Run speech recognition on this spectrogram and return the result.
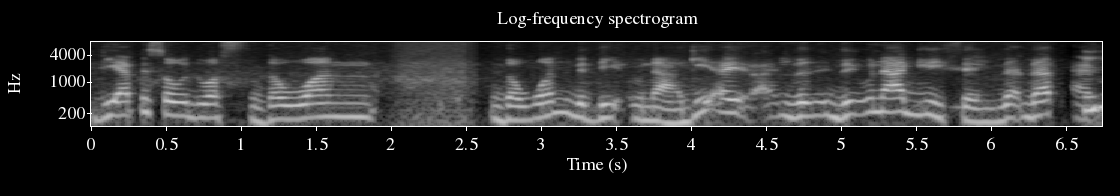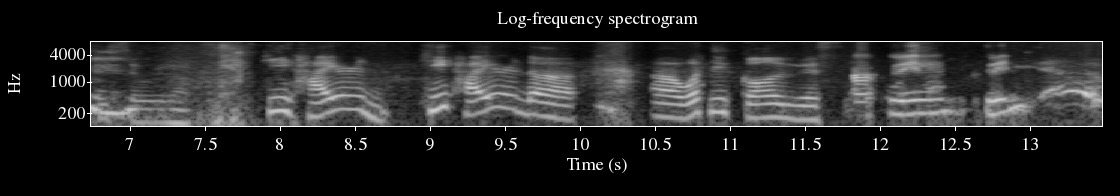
the episode was the one the one with the unagi I, I the, the unagi thing that that Mhm. episode you know, he hired he hired uh, uh what do you call this A twin, twin. yeah,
